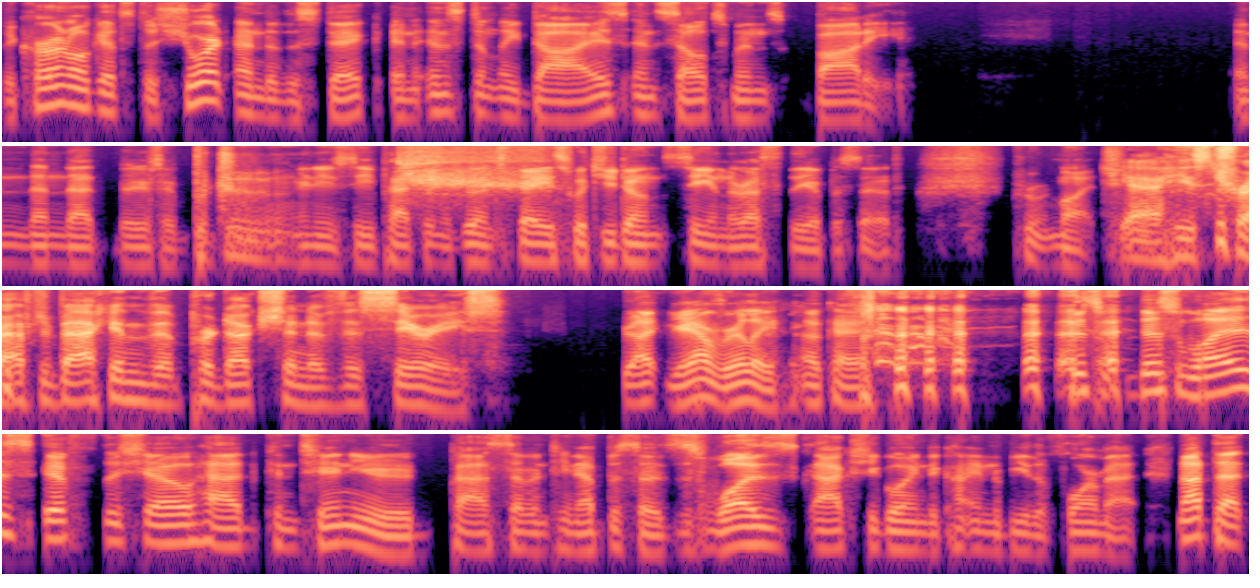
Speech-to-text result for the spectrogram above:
The colonel gets the short end of the stick and instantly dies in Seltzman's body. And then that there's a and you see Patrick McGoohan's face, which you don't see in the rest of the episode, pretty much. Yeah, he's trapped back in the production of this series. Right. Yeah, really. Okay. this this was if the show had continued past 17 episodes, this was actually going to kind of be the format. Not that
